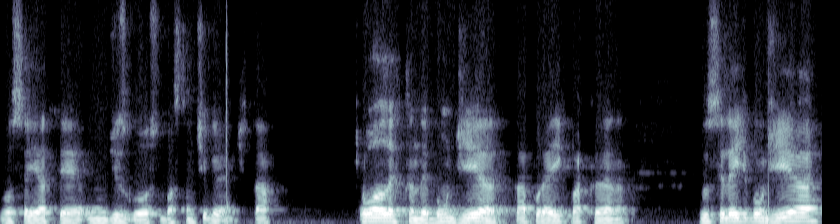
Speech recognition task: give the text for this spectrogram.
você ia ter um desgosto bastante grande, tá? Ô, Alexander, bom dia. Tá por aí, que bacana. Lucileide, bom dia.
